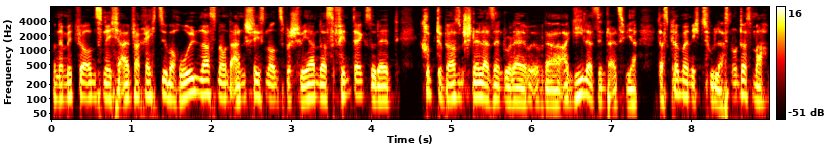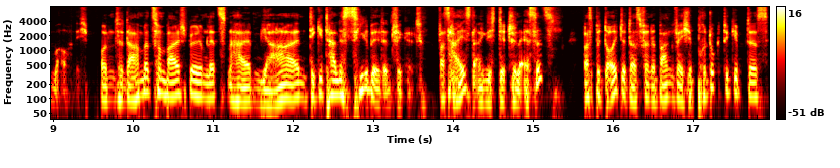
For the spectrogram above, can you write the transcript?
Und damit wir uns nicht einfach rechts überholen lassen und anschließend uns beschweren, dass Fintechs oder Kryptobörsen schneller sind oder, oder agiler sind als wir. Das können wir nicht zulassen und das machen wir auch nicht. Und da haben wir zum Beispiel im letzten halben Jahr ein digitales Zielbild entwickelt. Was heißt eigentlich Digital Assets? Was bedeutet das für eine Bank? Welche Produkte gibt es?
